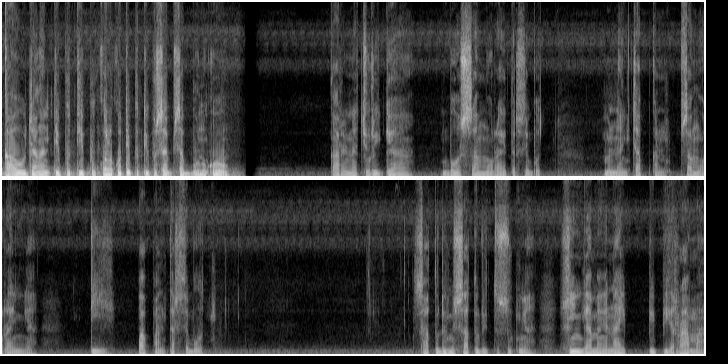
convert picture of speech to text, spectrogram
kau jangan tipu-tipu, kalau kau tipu-tipu saya bisa bunuhku. Karena curiga, bos samurai tersebut menancapkan samurainya di papan tersebut. Satu demi satu ditusuknya hingga mengenai pipi Rama.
